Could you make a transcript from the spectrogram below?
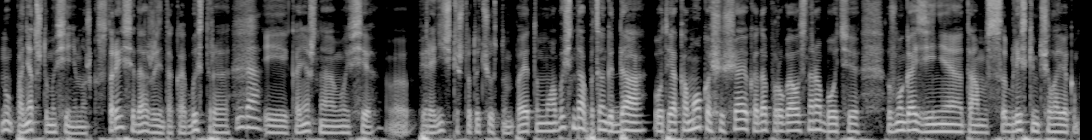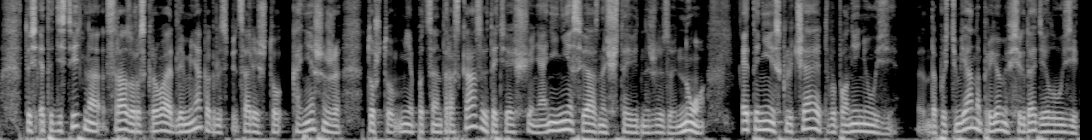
Ну, понятно, что мы все немножко в стрессе, да, жизнь такая быстрая, да. и, конечно, мы все э, периодически что-то чувствуем. Поэтому обычно, да, пациент говорит, да, вот я комок ощущаю, когда поругалась на работе, в магазине, там, с близким человеком. То есть это действительно сразу раскрывает для меня, как для специалиста, что, конечно же, то, то, что мне пациент рассказывает, эти ощущения, они не связаны с щитовидной железой, но это не исключает выполнение УЗИ. Допустим, я на приеме всегда делаю УЗИ.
